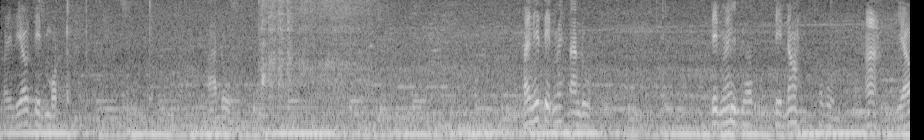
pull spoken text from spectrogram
ไฟเลี้ยวติดหมดมาดูไฟนี้ติดไหมตานดู ติดไหมติดครับ ติดเนาะครับผมอะเดี๋ยว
